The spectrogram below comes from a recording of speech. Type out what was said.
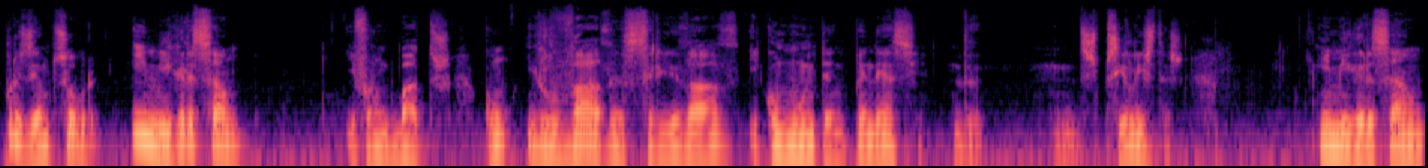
Por exemplo, sobre imigração. E foram debates com elevada seriedade e com muita independência de, de especialistas. Imigração,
